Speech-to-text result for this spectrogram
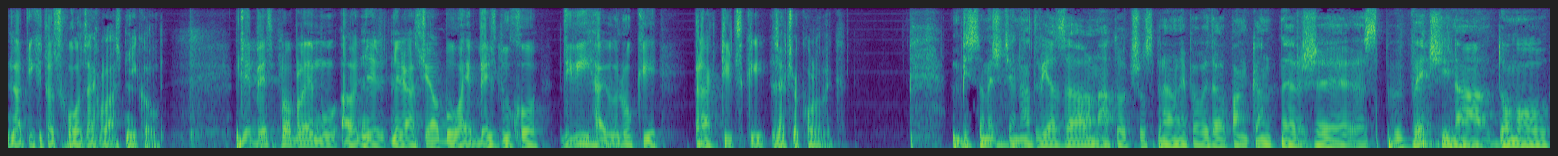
na týchto schôdzach vlastníkov. Kde bez problému, ale neraz žiaľ Bohu aj bez ducho, dvíhajú ruky prakticky za čokoľvek. By som ešte nadviazal na to, čo správne povedal pán Kantner, že väčšina domov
